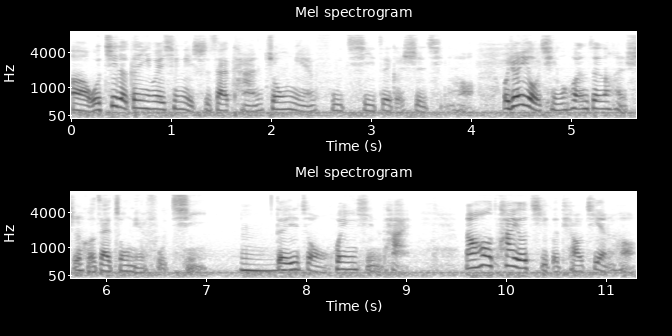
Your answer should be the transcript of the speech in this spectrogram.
呃，我记得跟一位心理师在谈中年夫妻这个事情哈，我觉得友情婚真的很适合在中年夫妻，嗯，的一种婚姻形态。然后它有几个条件哈，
